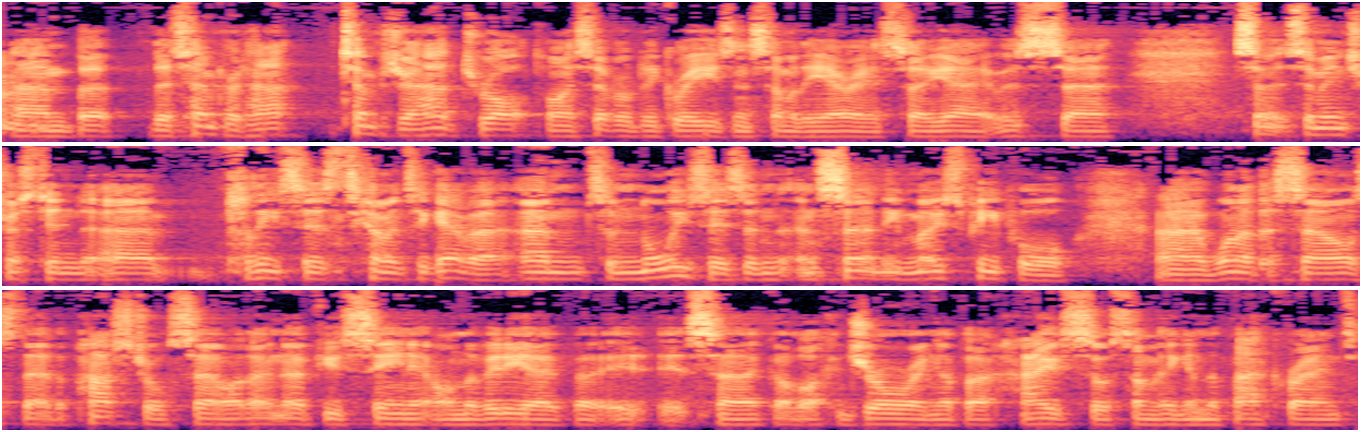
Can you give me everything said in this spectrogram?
Um, but the temperature had temperature had dropped by several degrees in some of the areas. So yeah, it was uh, so some interesting uh, pieces coming together. Um, some noises, and, and certainly most people. Uh, one of the cells there, the pastoral cell. I don't know if you've seen it on the video, but it, it's uh, got like a drawing of a house or something in the background.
